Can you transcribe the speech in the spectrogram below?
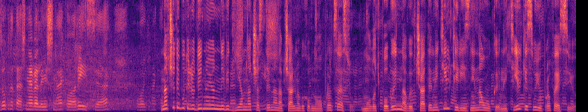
Az oktatás nevelésnek a része, Навчити бути людиною невід'ємна частина навчально-виховного процесу. Молодь повинна вивчати не тільки різні науки, не тільки свою професію,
